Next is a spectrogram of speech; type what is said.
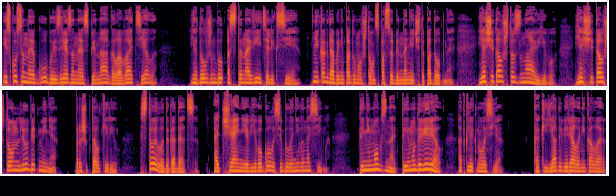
Искусанные губы, изрезанная спина, голова, тело. Я должен был остановить Алексея. Никогда бы не подумал, что он способен на нечто подобное. Я считал, что знаю его. Я считал, что он любит меня, — прошептал Кирилл. Стоило догадаться. Отчаяние в его голосе было невыносимо. «Ты не мог знать, ты ему доверял», — откликнулась я. Как и я доверяла Николаю.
